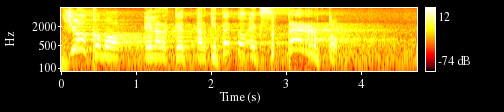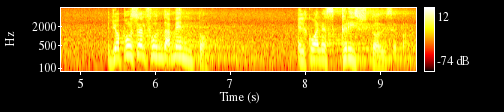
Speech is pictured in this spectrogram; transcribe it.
yo como el arquitecto experto, yo puse el fundamento, el cual es Cristo, dice Pablo.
